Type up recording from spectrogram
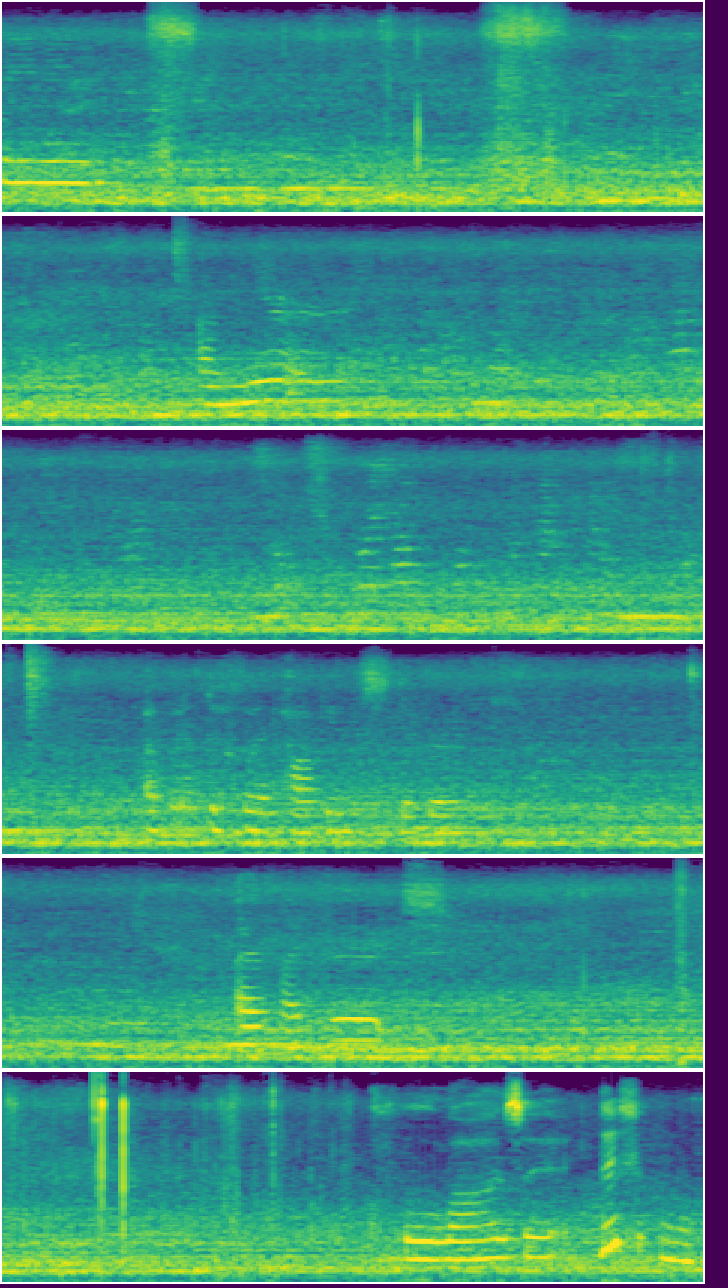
cleaning. A mirror. I put up the hood popping sticker. I have my This, mm,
